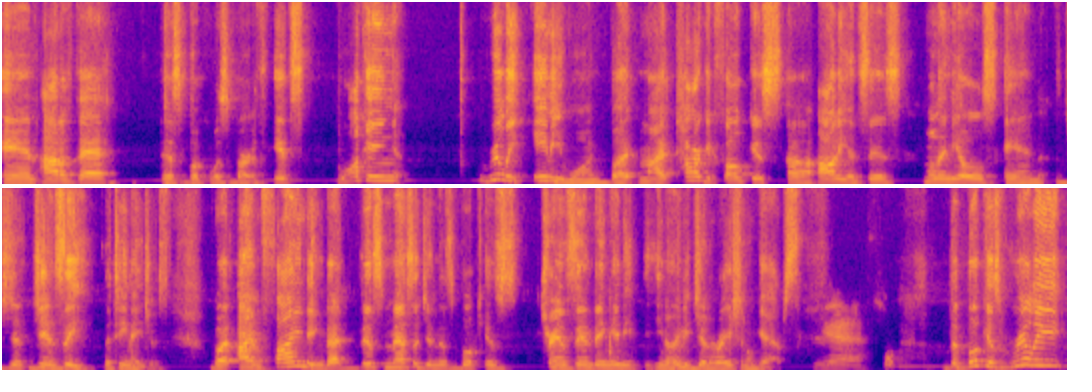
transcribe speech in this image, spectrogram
And out of that, this book was birthed. It's walking really anyone, but my target focus uh, audience is millennials and Gen, Gen Z, the teenagers. But I am finding that this message in this book is transcending any, you know, any generational gaps. Yeah. The book is really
